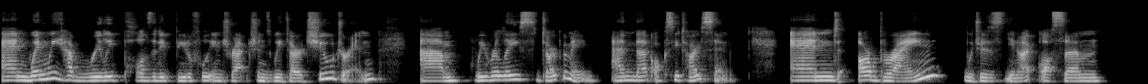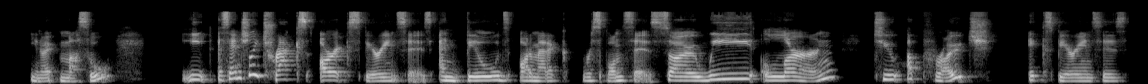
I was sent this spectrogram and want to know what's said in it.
And when we have really positive, beautiful interactions with our children, um, we release dopamine and that oxytocin. And our brain, which is, you know, awesome, you know, muscle, it essentially tracks our experiences and builds automatic responses. So we learn to approach experiences,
